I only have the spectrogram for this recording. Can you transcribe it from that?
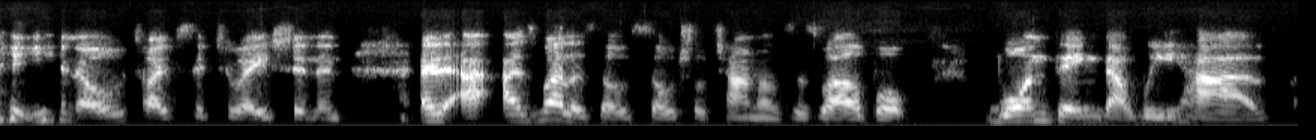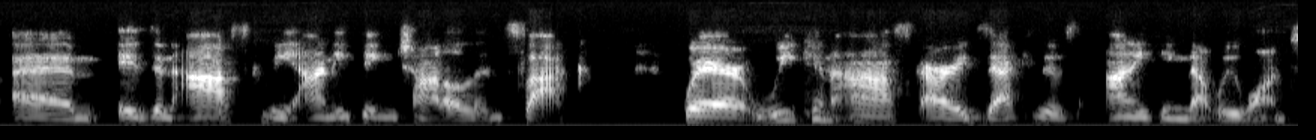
you know type situation and, and as well as those social channels as well but one thing that we have um, is an ask me anything channel in slack where we can ask our executives anything that we want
